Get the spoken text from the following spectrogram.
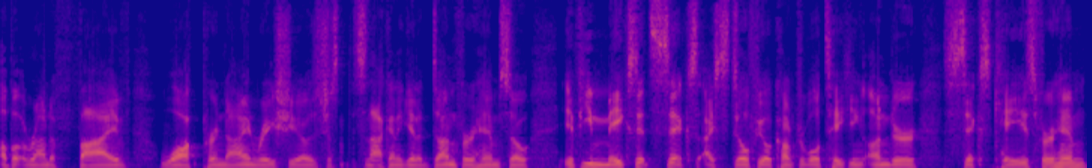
Up around a five walk per nine ratio is just it's not going to get it done for him. So if he makes it six, I still feel comfortable taking under six Ks for him.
